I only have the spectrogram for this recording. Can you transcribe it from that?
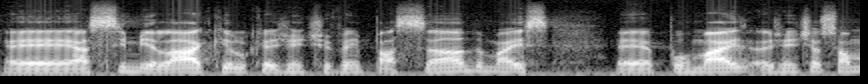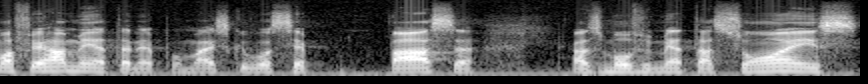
é, assimilar aquilo que a gente vem passando, mas é, por mais a gente é só uma ferramenta, né? Por mais que você passa as movimentações,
